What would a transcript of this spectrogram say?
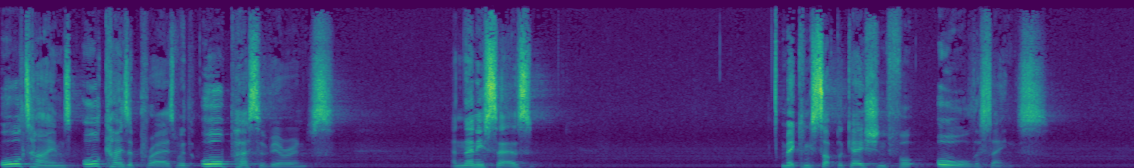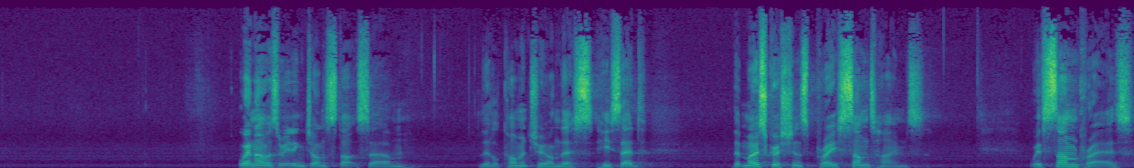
All times, all kinds of prayers with all perseverance. And then he says, making supplication for all the saints. When I was reading John Stott's um, little commentary on this, he said that most Christians pray sometimes with some prayers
